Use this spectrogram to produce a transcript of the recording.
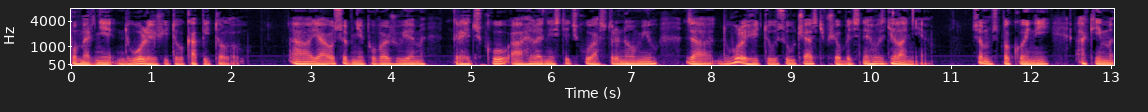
pomerne dôležitou kapitolou. A ja osobne považujem grécku a helenistickú astronómiu za dôležitú súčasť všeobecného vzdelania. Som spokojný, akým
